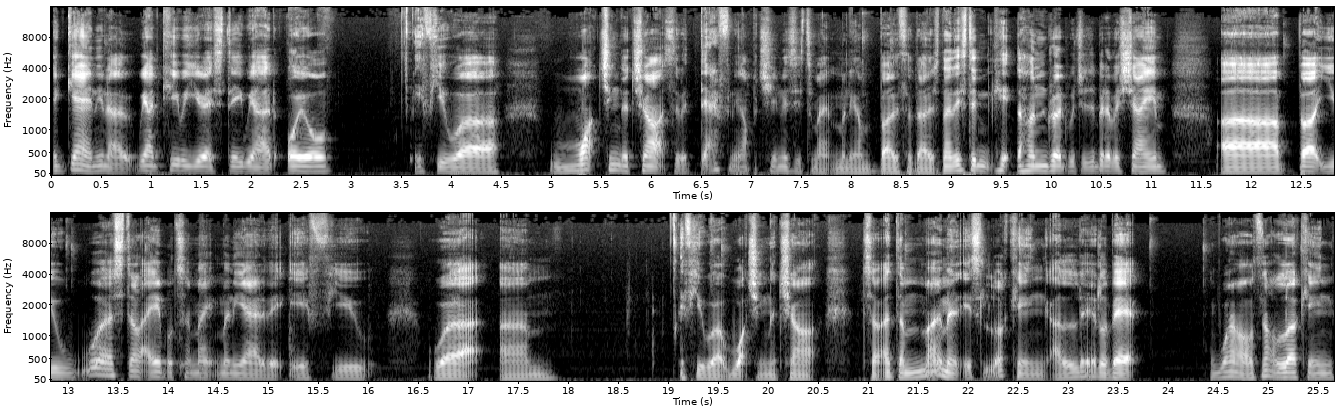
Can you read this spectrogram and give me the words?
again, you know, we had Kiwi USD, we had oil. If you were watching the charts, there were definitely opportunities to make money on both of those. Now, this didn't hit the 100, which is a bit of a shame, uh, but you were still able to make money out of it if you were um, if you were watching the chart. So at the moment, it's looking a little bit well. It's not looking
